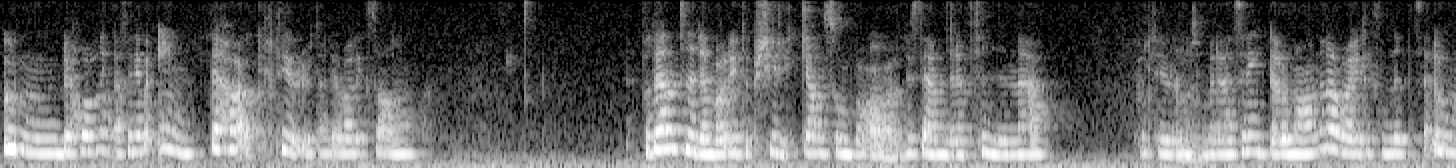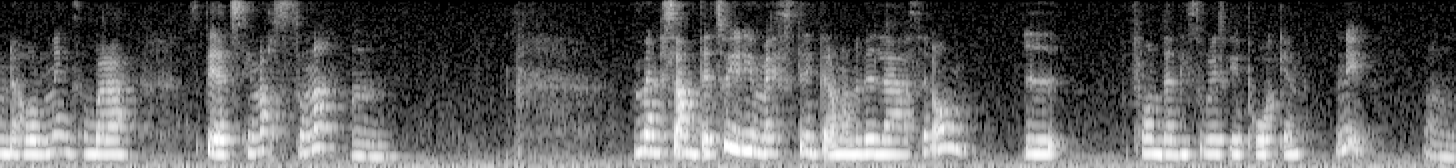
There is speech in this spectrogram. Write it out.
underhållning, alltså det var inte högkultur utan det var liksom på den tiden var det ju typ kyrkan som var, Mm. bestämde den fina kulturen Mm. och så med riddarromanerna var ju liksom lite så underhållning som bara spreds till massorna. Mm. Men samtidigt så är det ju mest riddarromaner vi läser om i, från den historiska epoken nu. Mm.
